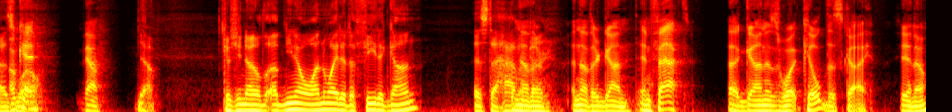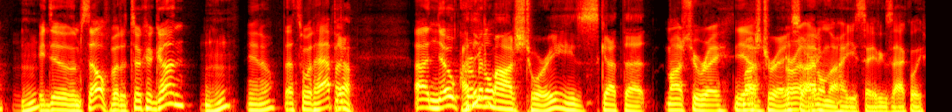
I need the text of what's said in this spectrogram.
as Okay. well. Yeah. Yeah, because you know, uh, you know, one way to defeat a gun is to have Another gun. another gun. In fact, a gun is what killed this guy. You know, he did it himself, but it took a gun. Mm-hmm. You know, that's what happened. Yeah. Uh, no I think criminal. Maj Tory, he's got that. Maj Toure. Yeah. Maj Toure, Or sorry. I don't know how you say it exactly,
